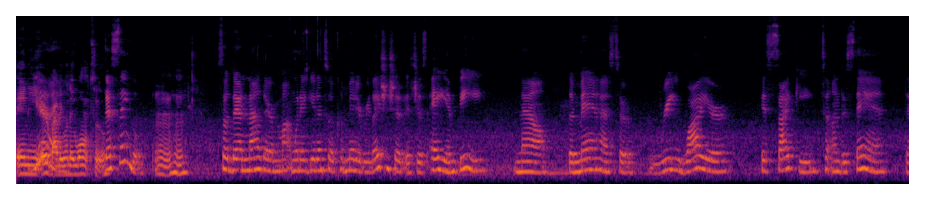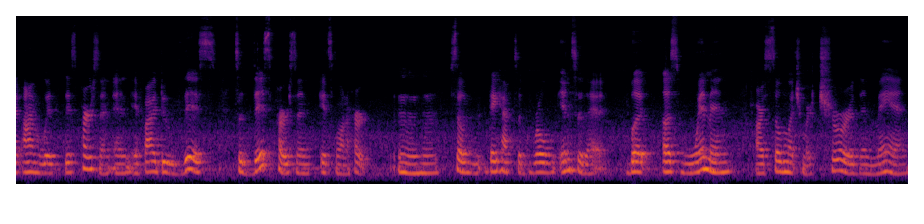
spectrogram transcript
any Yeah. everybody when they want to. That's single. mm-hmm. So they're now their when they get into a committed relationship, it's just A and B. Now the man has to rewire his psyche to understand that I'm with this person, and if I do this to this person, it's going to hurt. Hmm So they have to grow into that But us women are so much mature than man,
